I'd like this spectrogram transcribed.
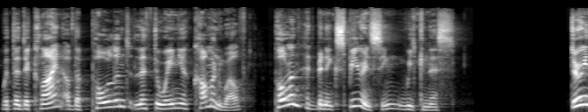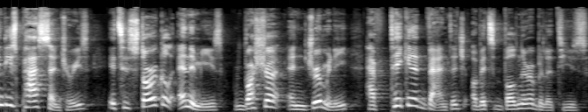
with the decline of the Poland Lithuania Commonwealth, Poland had been experiencing weakness. During these past centuries, its historical enemies, Russia and Germany, have taken advantage of its vulnerabilities.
